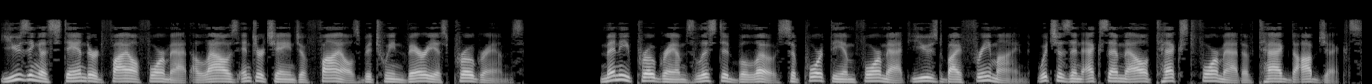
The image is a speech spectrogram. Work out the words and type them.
Using a standard file format allows interchange of files between various programs. Many programs listed below support the IM format used by FreeMind, which is an XML text format of tagged objects.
